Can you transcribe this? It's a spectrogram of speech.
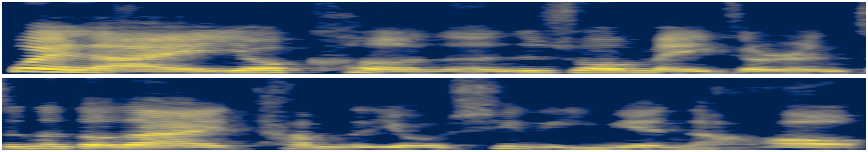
未来有可能是说每个人真的都在他们的游戏里面，然后。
